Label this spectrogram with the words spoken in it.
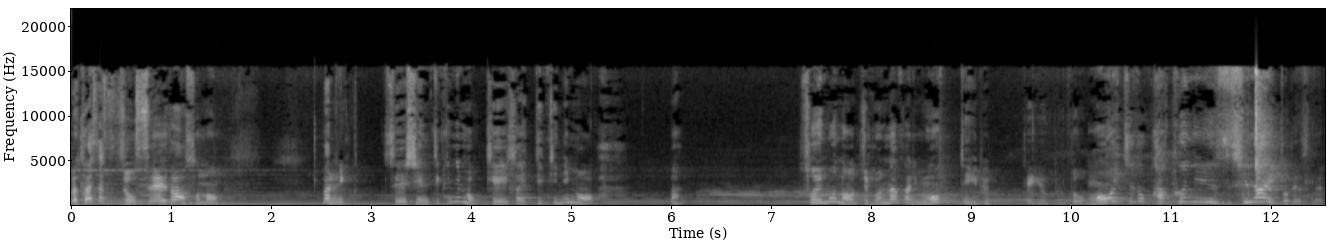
私たち女性がその、まあ、精神的にも経済的にもそういうものを自分の中に持っているっていうことをもう一度確認しないとですね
